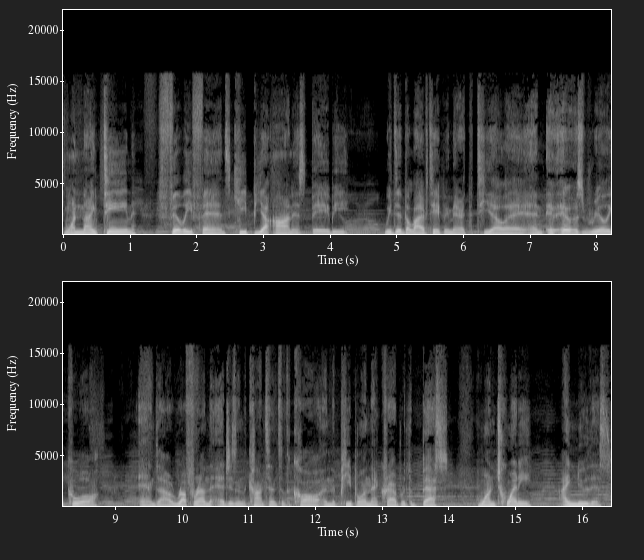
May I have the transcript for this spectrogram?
119, Philly fans, keep ya honest, baby. We did the live taping there at the TLA, and it, it was really cool and uh, rough around the edges and the content of the call, and the people in that crowd were the best. 120, I knew this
